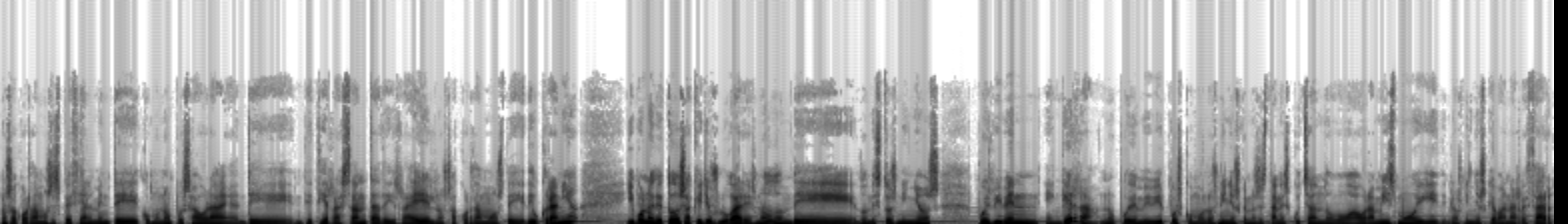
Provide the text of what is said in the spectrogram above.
Nos acordamos especialmente, como no, pues ahora de, de Tierra Santa, de Israel, nos acordamos de, de Ucrania y bueno, de todos aquellos lugares, ¿no? Donde, donde estos niños pues viven en guerra, no pueden vivir pues como los niños que nos están escuchando ahora mismo y los niños que van a rezar,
